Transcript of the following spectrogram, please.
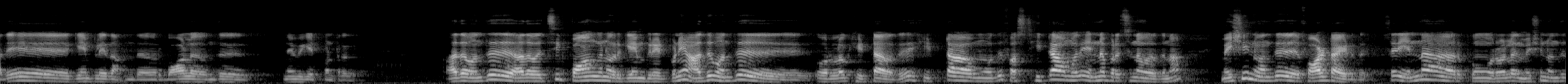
அதே கேம் பிளே தான். அந்த ஒரு பாலை வந்து நேவிகேட் பண்ணுறது அதை வந்து அதை வச்சு பாங்குன்னு ஒரு கேம் கிரியேட் பண்ணி அது வந்து ஓரளவுக்கு ஹிட் ஆகுது. ஹிட் ஆகும்போது ஃபஸ்ட் ஹிட் ஆகும்போது என்ன பிரச்சனை வருதுன்னா மெஷின் வந்து ஃபால்ட் ஆகிடுது சரி என்ன இருக்கும்? ஒருவேளை மெஷின் வந்து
